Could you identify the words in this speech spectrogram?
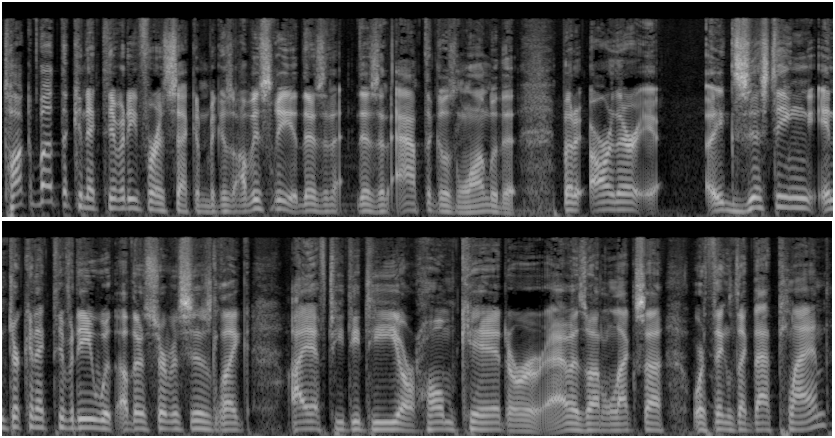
Talk about the connectivity for a second because obviously there's an there's an app that goes along with it. But are there existing interconnectivity with other services like IFTTT or HomeKit or Amazon Alexa or things like that planned?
